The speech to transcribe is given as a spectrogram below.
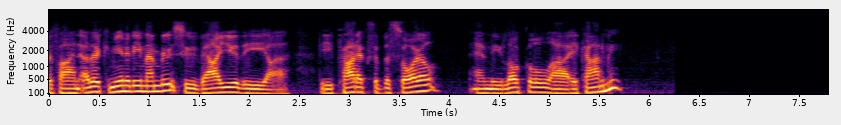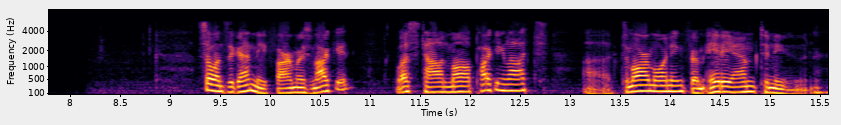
to find other community members who value the uh, the products of the soil and the local uh, economy. So once again, the farmers market, Westown Mall parking lot, uh, tomorrow morning from 8 a.m. to noon.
